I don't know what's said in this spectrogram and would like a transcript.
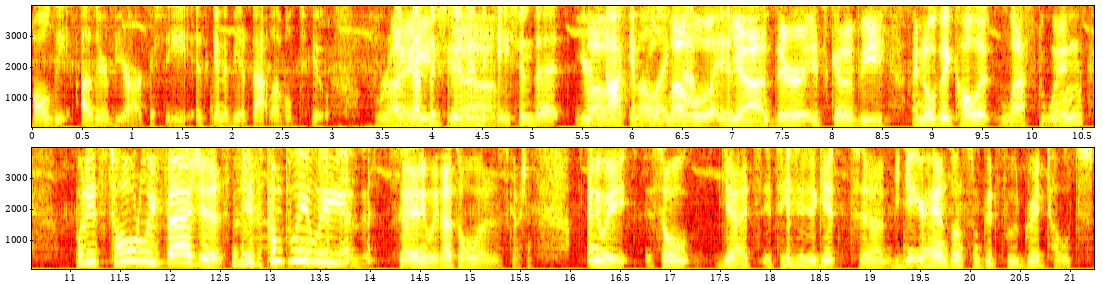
all the other bureaucracy is going to be at that level too. Right. Like that's a good yeah. indication that you're of not going to the like level- that place. Yeah, there it's gonna be. I know they call it left wing, but it's totally fascist. It's completely. anyway, that's a whole other discussion. Anyway, so yeah, it's it's easy to get. Uh, you get your hands on some good food grade totes.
